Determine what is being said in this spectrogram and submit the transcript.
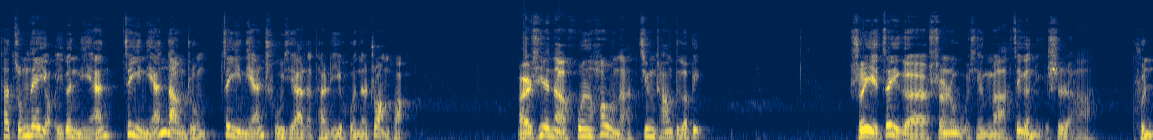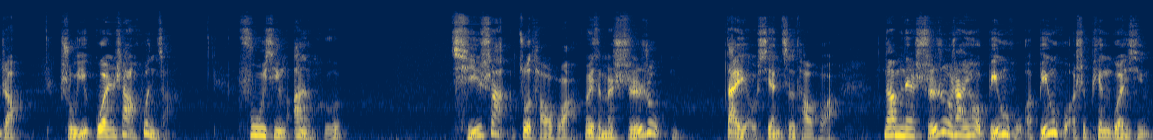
他总得有一个年，这一年当中这一年出现了他离婚的状况，而且呢婚后呢经常得病。所以这个生日五行啊，这个女士哈，坤兆属于官煞混杂，夫星暗合，七煞做桃花。为什么石柱带有咸池桃花？那么呢，石柱上又有丙火，丙火是偏官星，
